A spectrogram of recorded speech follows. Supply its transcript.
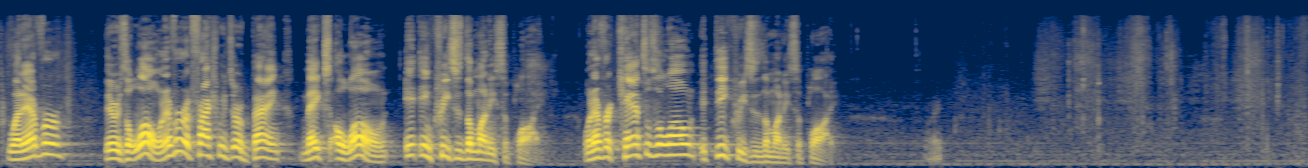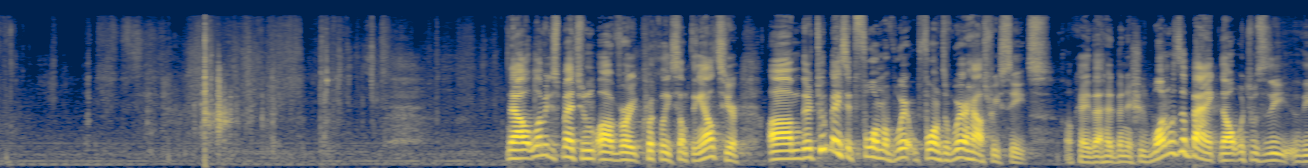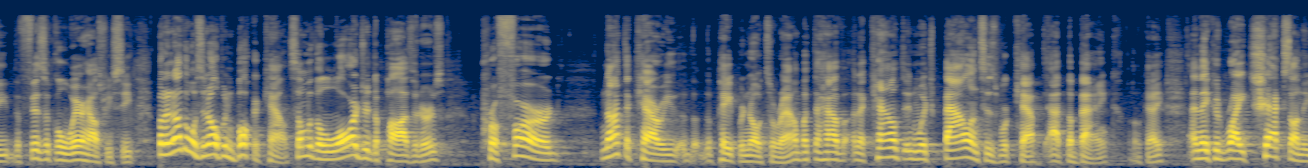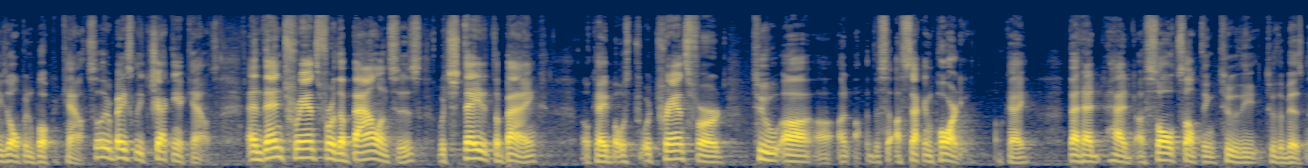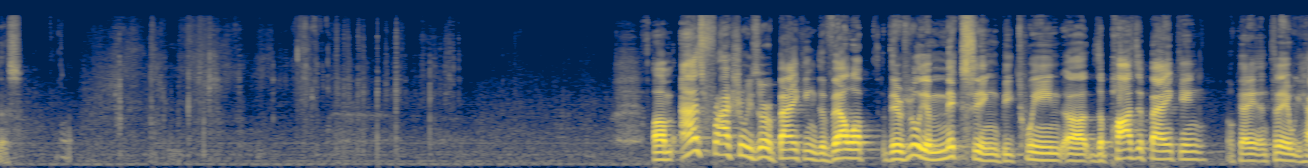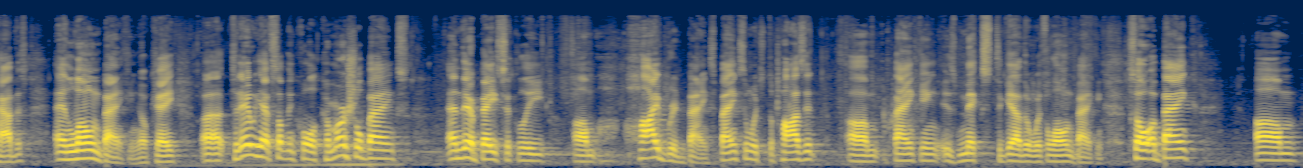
whenever there is a loan, whenever a fractional reserve bank makes a loan, it increases the money supply. Whenever it cancels a loan, it decreases the money supply. Now, let me just mention uh, very quickly something else here. Um, there are two basic form of forms of warehouse receipts okay, that had been issued. One was a bank note, which was the, the, the, physical warehouse receipt, but another was an open book account. Some of the larger depositors preferred not to carry the, the paper notes around, but to have an account in which balances were kept at the bank, okay, and they could write checks on these open book accounts. So they were basically checking accounts, and then transfer the balances, which stayed at the bank, okay, but were transferred to uh, a, a, second party, okay, that had, had uh, sold something to the, to the business. Um, as fractional reserve banking developed, there's really a mixing between uh, deposit banking, okay, and today we have this, and loan banking, okay. Uh, today we have something called commercial banks, and they're basically um, hybrid banks, banks in which deposit um, banking is mixed together with loan banking. So a bank um,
